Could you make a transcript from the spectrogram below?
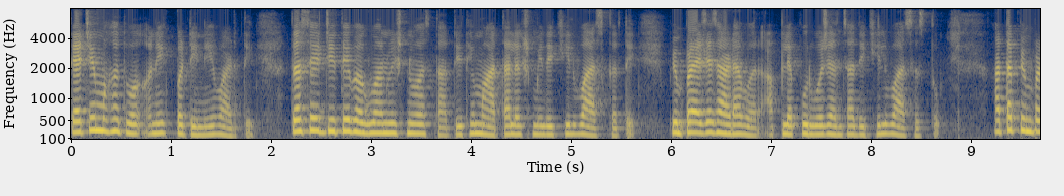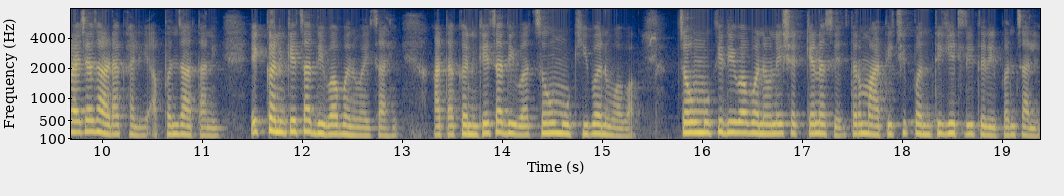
त्याचे महत्त्व अनेक पटीने वाढते. तसेच जिथे भगवान विष्णू असतात तिथे माता लक्ष्मी देखील वास करते. पिंपळाच्या झाडावर आपल्या पूर्वजांचा देखील वास असतो. आता पिंपळाच्या झाडाखाली आपण जाताना एक कणकेचा दिवा बनवायचा आहे. आता कणकेचा दिवा चौमुखी बनवावा. चौमुखी दिवा बनवणे शक्य नसेल तर मातीची पंती घेतली तरी पण चालेल.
